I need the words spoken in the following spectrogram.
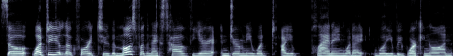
So, what do you look forward to the most for the next half year in Germany? What are you planning? What I, will you be working on?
